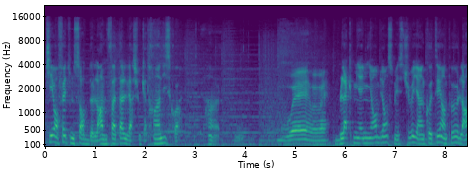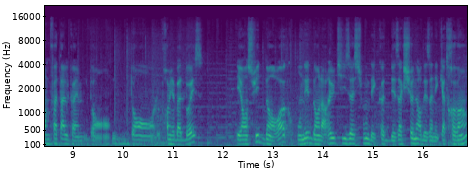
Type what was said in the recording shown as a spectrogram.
qui est en fait une sorte de l'arme fatale version 90, quoi. Hein, Ouais, ouais, ouais. Black Miami ambiance, mais si tu veux, il y a un côté un peu l'arme fatale quand même dans, dans le premier Bad Boys. Et ensuite, dans Rock, on est dans la réutilisation des codes des actionneurs des années 80,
